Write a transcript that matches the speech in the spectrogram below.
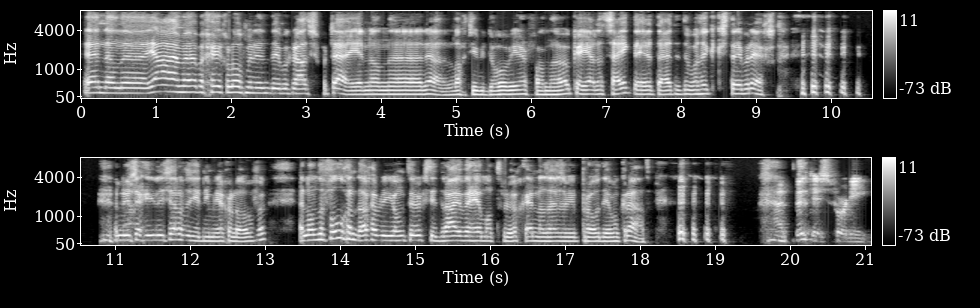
En dan, eh, ja, we hebben geen geloof meer in de democratische partij. En dan, eh, ja, lacht Jimmy door weer van, oké, ja, dat zei ik de hele tijd en toen was ik extreem rechts. En nu zeggen jullie zelf dat je het niet meer geloven. En dan de volgende dag hebben de Young Turks, die draaien weer helemaal terug. En dan zijn ze weer pro-democraat. het punt is voor, die,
